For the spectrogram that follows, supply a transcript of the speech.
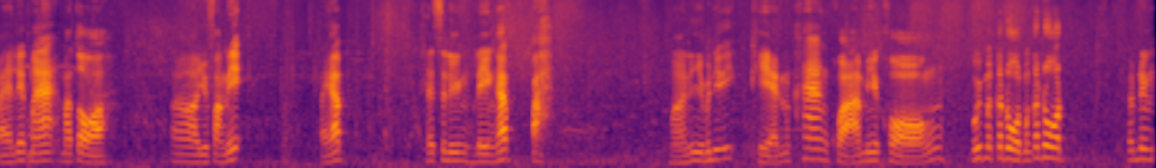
ไปเรียกม้ามาต่อออยู่ฝั่งนี้ ไปครับใช้สลิงเลงครับปะมานี่มานี่เอ้ยแขนข้างขวามีของอุ้ยมันกระโดดมันกระโดดแป๊บนึง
